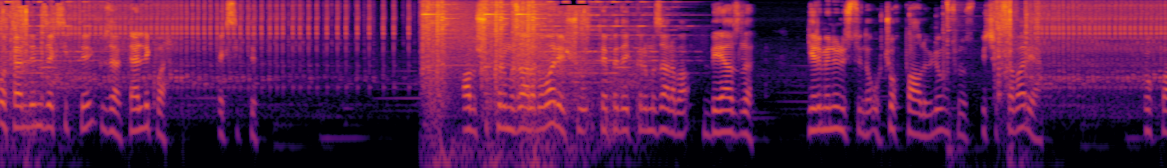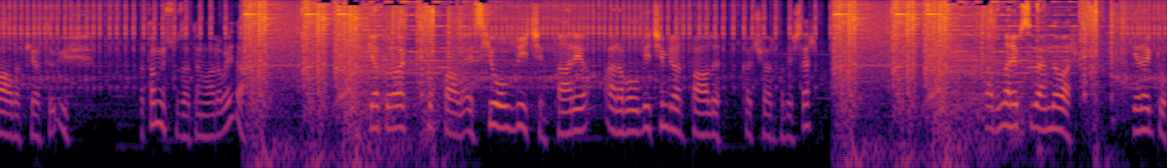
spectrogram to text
O terliğimiz eksikti. Güzel. Terlik var. Eksikti. Abi şu kırmızı araba var ya şu tepedeki kırmızı araba beyazlı. 20'nin üstünde. O çok pahalı biliyor musunuz? Bir çıksa var ya. Çok pahalı fiyatı. Üf. Satamıyorsun zaten o arabayı da. Fiyat olarak çok pahalı. Eski olduğu için, tarihi araba olduğu için biraz pahalı kaçıyor arkadaşlar. Ya bunlar hepsi bende var. Gerek yok.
